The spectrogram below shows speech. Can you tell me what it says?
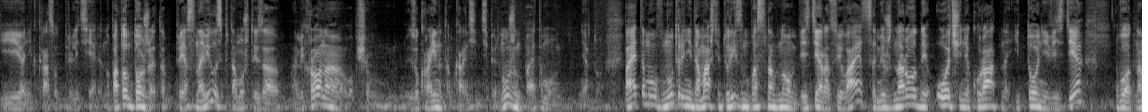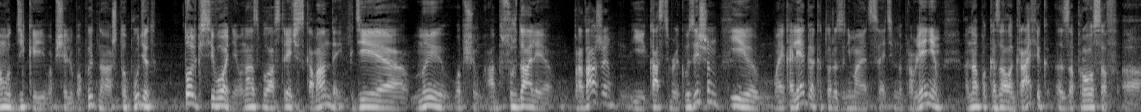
и они как раз вот прилетели. Но потом тоже это приостановилось, потому что из-за омикрона, в общем, из Украины там карантин теперь нужен, поэтому нету. Поэтому внутренний домашний туризм в основном везде развивается, международный очень аккуратно, и то не везде. Вот, нам вот дико и вообще любопытно, а что будет только сегодня у нас была встреча с командой, где мы, в общем, обсуждали продажи и customer acquisition. И моя коллега, которая занимается этим направлением, она показала график запросов э,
